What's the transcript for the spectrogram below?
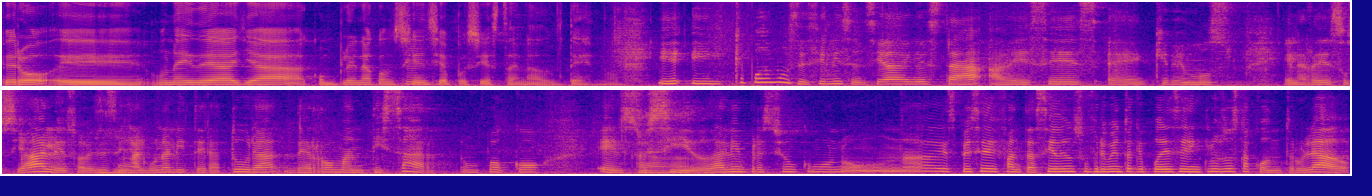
pero eh, una idea ya con plena conciencia pues ya está en la adultez. ¿Y, qué podemos decir, licenciada, en esta a veces eh, que vemos en las redes sociales o a veces en alguna literatura de romantizar un poco el ah. suicidio? Da la impresión como ¿no? una especie de fantasía de un sufrimiento que puede ser incluso hasta controlado,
